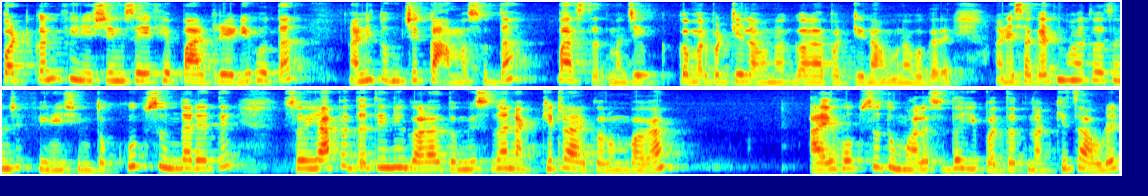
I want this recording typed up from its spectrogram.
पटकन फिनिशिंग सहित हे पार्ट रेडी होतात आणि तुमचे कामंसुद्धा वाचतात म्हणजे कमरपट्टी लावणं गळापट्टी लावणं वगैरे. आणि सगळ्यात महत्त्वाचं म्हणजे फिनिशिंग तर खूप सुंदर येते. सो ह्या पद्धतीने गळा तुम्हीसुद्धा नक्की ट्राय करून बघा. आय होप सो तुम्हालासुद्धा ही पद्धत नक्कीच आवडेल.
